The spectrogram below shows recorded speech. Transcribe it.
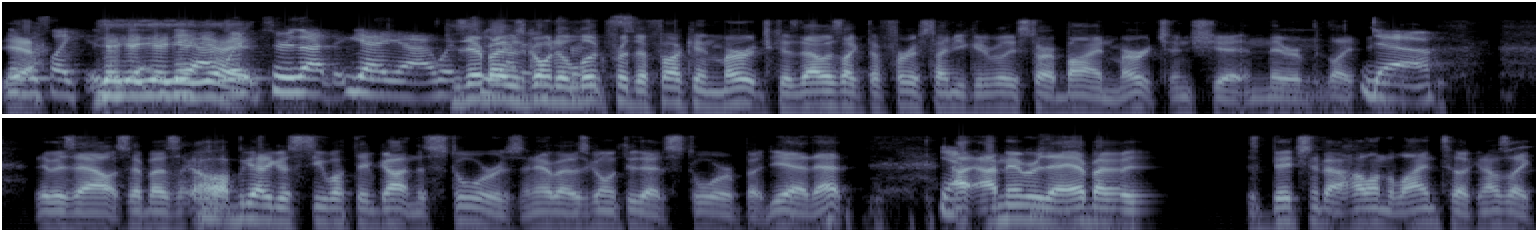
There yeah, was like yeah, yeah, yeah, yeah, I yeah. went through that. Yeah, yeah. Because everybody was going to look for the fucking merch because that was like the first time you could really start buying merch and shit. And they were like, Yeah, it was out. So everybody was like, "Oh, we got to go see what they've got in the stores." And everybody was going through that store. But yeah, that Yeah. I, I remember that everybody was bitching about how long the line took, and I was like,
